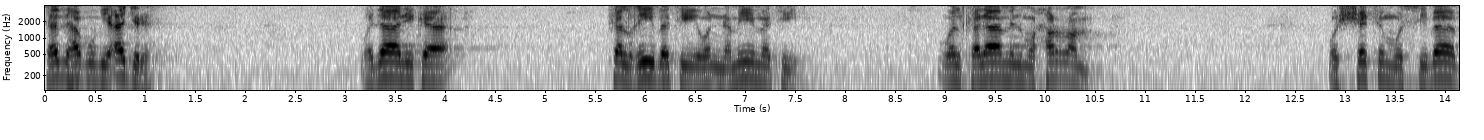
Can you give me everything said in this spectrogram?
تذهب بأجره وذلك كالغيبة والنميمة والكلام المحرم والشتم والسباب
